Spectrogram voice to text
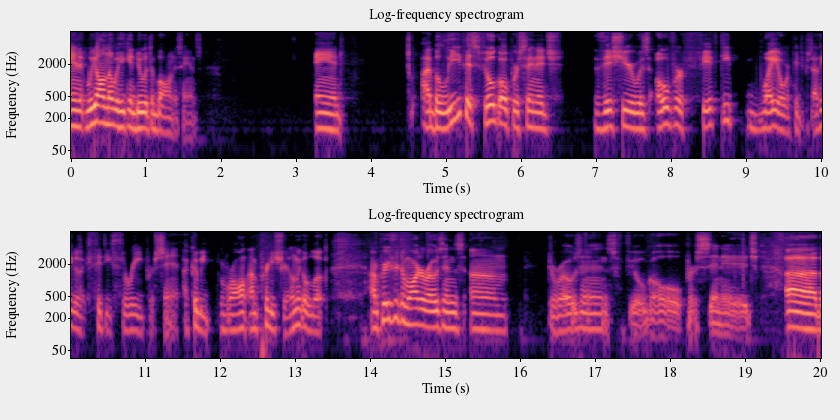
And we all know what he can do with the ball in his hands. And I believe his field goal percentage this year was over 50, way over 50%. I think it was like 53%. I could be wrong. I'm pretty sure. Let me go look. I'm pretty sure DeMar DeRozan's um DeRozan's field goal percentage. Uh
